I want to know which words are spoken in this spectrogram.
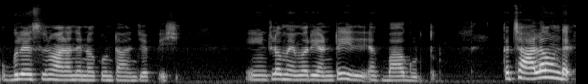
ముగ్గులు అన్నం తినకుంటా అని చెప్పేసి. ఈ ఇంట్లో మెమరీ అంటే ఇది నాకు బాగా గుర్తు. ఇంకా చాలా ఉండే.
